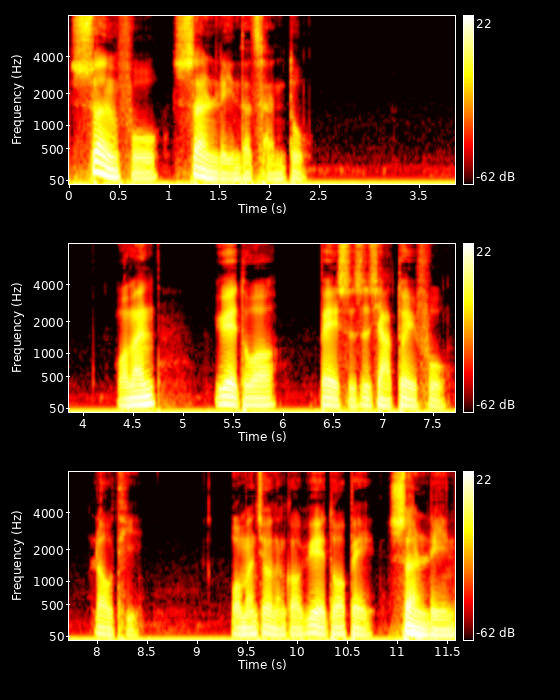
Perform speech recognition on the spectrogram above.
顺服圣灵的程度。我们越多被十字架对付肉体。我们就能够越多被圣灵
